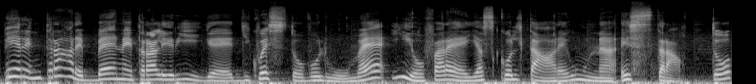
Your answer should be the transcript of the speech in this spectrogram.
per entrare bene tra le righe di questo volume, io farei ascoltare un estratto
